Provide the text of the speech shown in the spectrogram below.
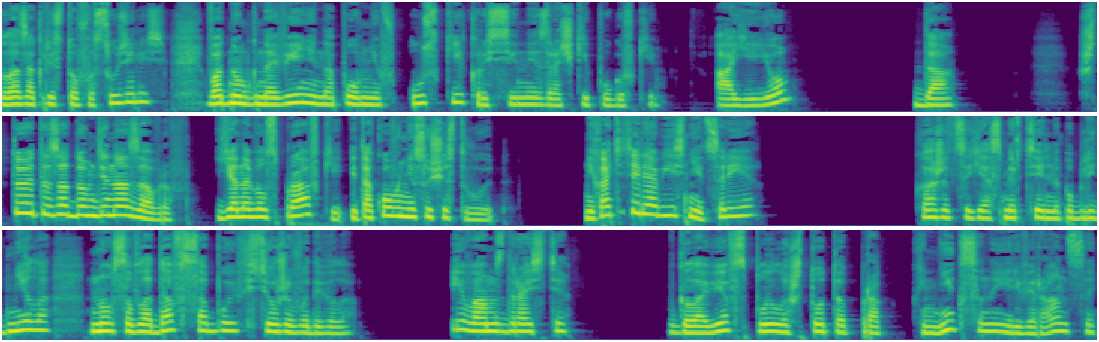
Глаза Кристофа сузились, в одно мгновение напомнив узкие крысиные зрачки-пуговки. «А ее?» «Да», что это за дом динозавров? Я навел справки, и такого не существует. Не хотите ли объяснить, Рия? Кажется, я смертельно побледнела, но, совладав с собой, все же выдавила. И вам здрасте. В голове всплыло что-то про Книксоны и реверансы,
